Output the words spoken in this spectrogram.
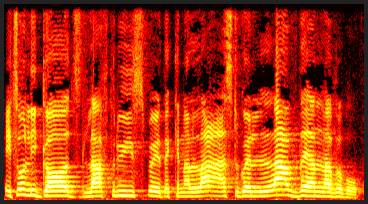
It's only God's love through His Spirit that can allow us to go and love the unlovable.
